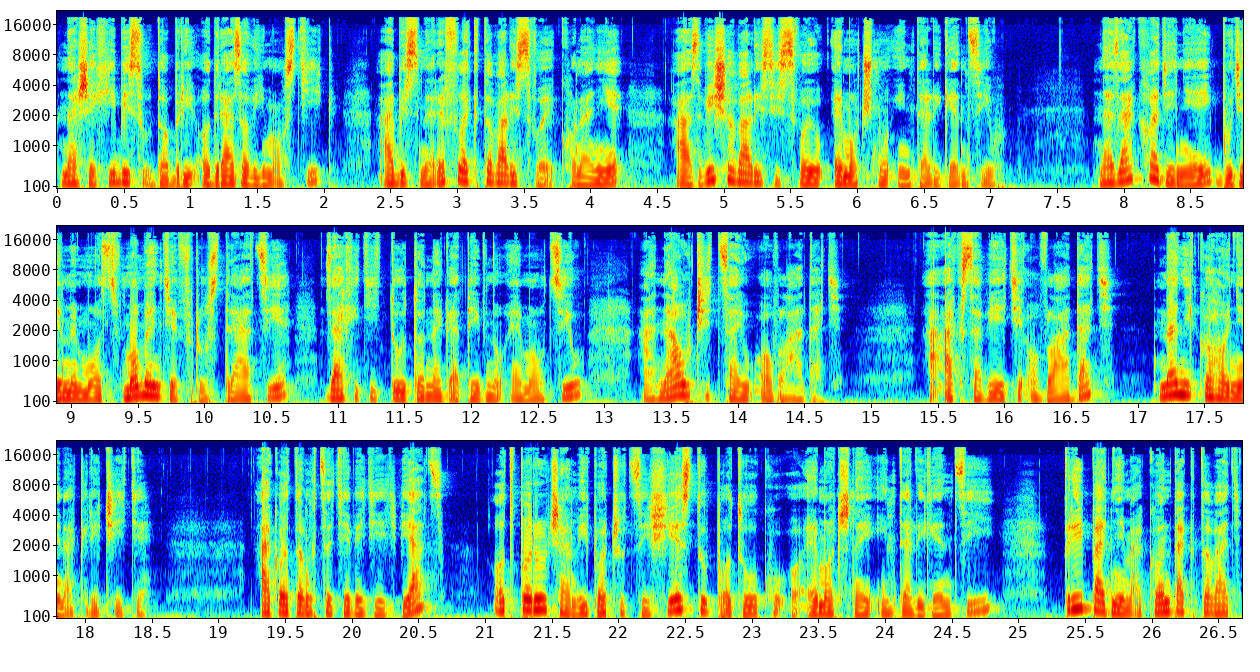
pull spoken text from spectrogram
Naše chyby sú dobrý odrazový mostík, aby sme reflektovali svoje konanie a zvyšovali si svoju emočnú inteligenciu. Na základe nej budeme môcť v momente frustrácie zachytiť túto negatívnu emóciu a naučiť sa ju ovládať. A ak sa viete ovládať, na nikoho nenakričíte. Ak o tom chcete vedieť viac, odporúčam vypočuť si šiestu potulku o emočnej inteligencii, prípadne ma kontaktovať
